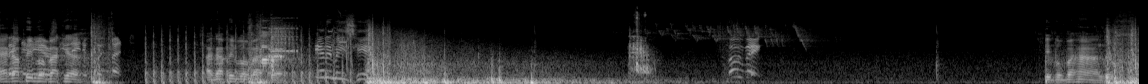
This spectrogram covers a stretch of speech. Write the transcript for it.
Hey, I got people back here. Equipment. I got people back here. Enemies here. Moving! People behind us.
